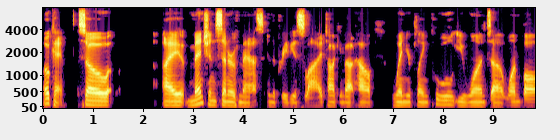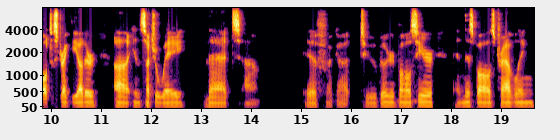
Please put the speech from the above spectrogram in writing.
Okay, so I mentioned center of mass in the previous slide, talking about how when you're playing pool, you want uh, one ball to strike the other uh, in such a way that um, if I've got two billiard balls here and this ball is traveling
